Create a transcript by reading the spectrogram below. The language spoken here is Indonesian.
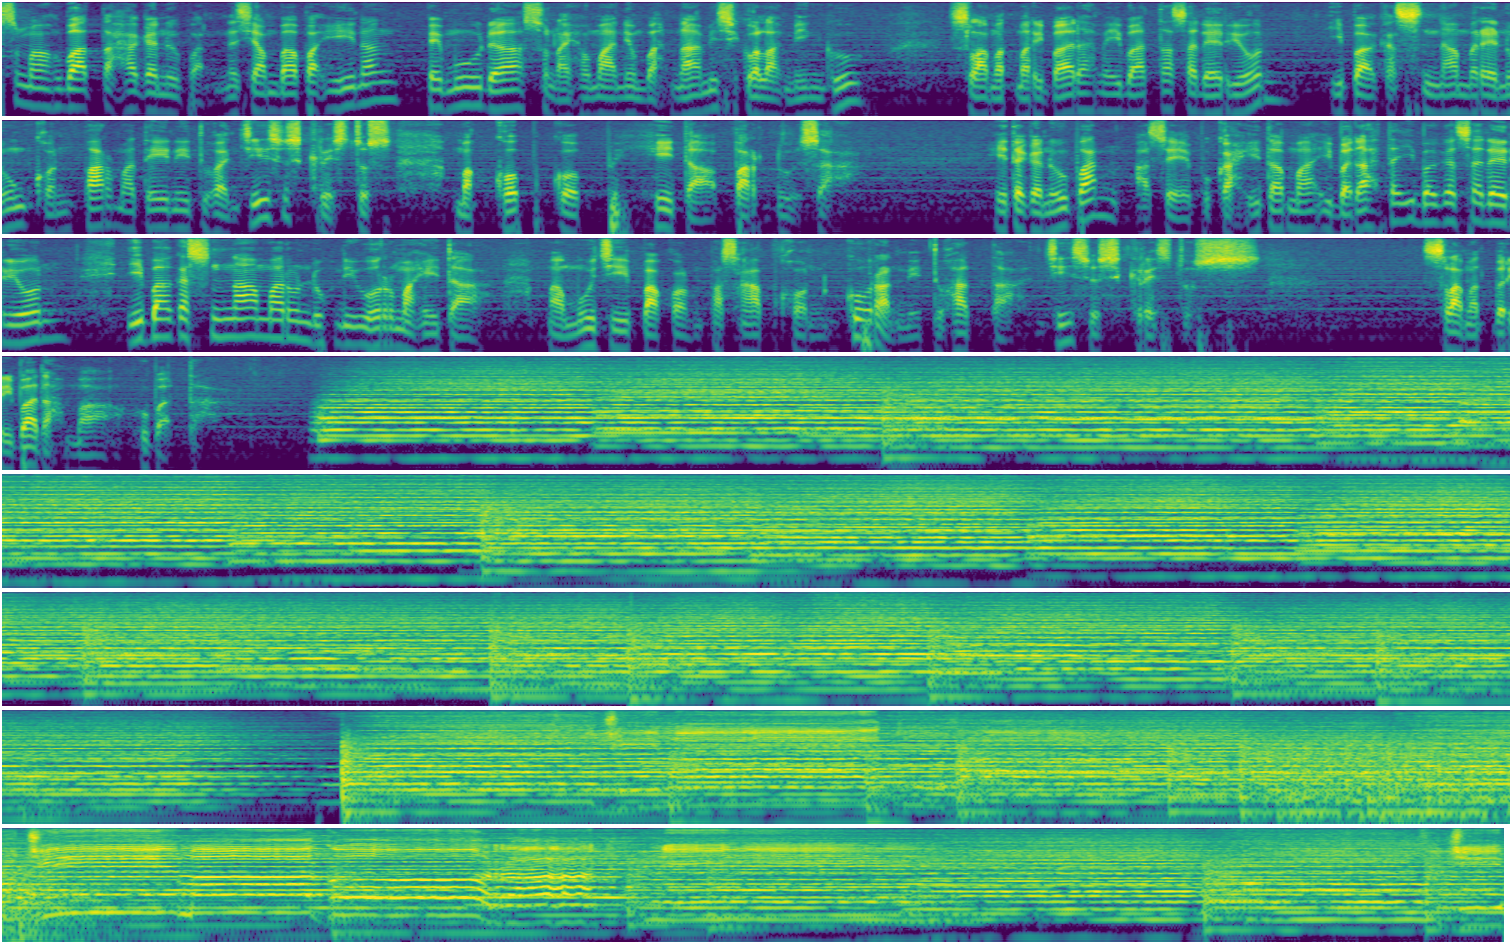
Horas mahubata haganupan, nasiam Bapak Inang, pemuda, sunai homani umbah nami sekolah minggu, selamat maribadah meibata sadarion, iba kasna merenungkon parmateni Tuhan Yesus Kristus, makop-kop hita pardusa. Hita ganupan, ase buka hita ma ibadah ta ibaga sadarion, ibagas nama runduk di urma hita, mamuji pakon pasangapkon kuran ni Tuhata Yesus Kristus. Selamat beribadah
